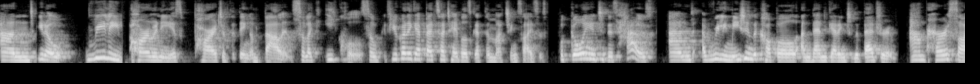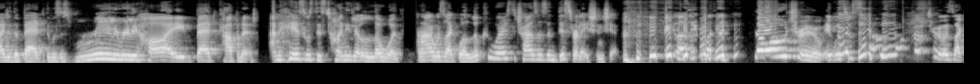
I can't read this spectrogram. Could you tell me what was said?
and, you know, really harmony is part of the thing and balance. So like equal. So if you're going to get bedside tables, get them matching sizes. But going into this house and uh, really meeting the couple and then getting to the bedroom and her side of the bed, there was this really, really high bed cabinet and his was this tiny little low one. And I was like, well, look who wears the trousers in this relationship. because it was so true. It was just so, so, so true. It was like,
